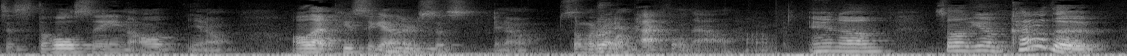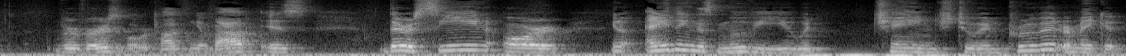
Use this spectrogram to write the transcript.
just the whole scene, all you know, all that pieced together is Mhm. just you know so much Right. more impactful now. And um, so you know, kind of the reverse of what we're talking about is there a scene or you know anything in this movie you would change to improve it or make it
